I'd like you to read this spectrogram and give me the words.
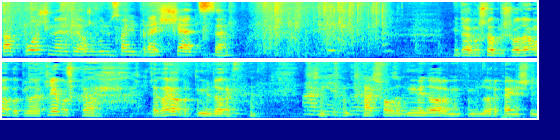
попозже, наверное, когда уже будем с вами прощаться. Итак, ну что, пришел домой, купил я хлебушка. Ты говорил про помидоры? А, нет, ну, Пошел за помидорами. Помидоры, конечно,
